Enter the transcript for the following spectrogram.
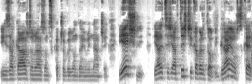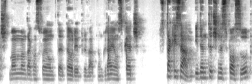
i za każdym razem skecze wyglądają inaczej. Jeśli jacyś artyści kabaretowi grają sketch, mam, mam taką swoją te teorię prywatną, grają sketch w taki sam, identyczny sposób,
